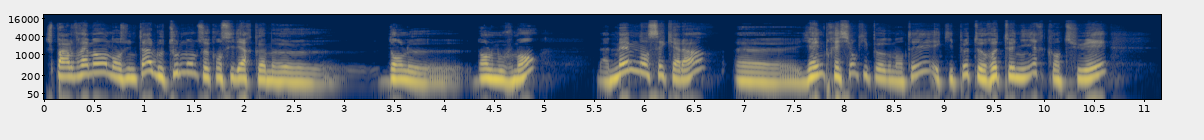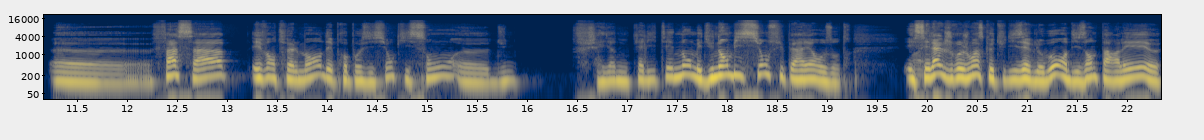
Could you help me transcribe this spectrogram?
Je parle vraiment dans une table où tout le monde se considère comme euh, dans, le, dans le mouvement. Bah, même dans ces cas-là, euh, il y a une pression qui peut augmenter et qui peut te retenir quand tu es euh, face à éventuellement des propositions qui sont d'une, d'une qualité, non, mais d'une ambition supérieure aux autres. Et c'est là que je rejoins ce que tu disais, Globo, en disant de parler, euh,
